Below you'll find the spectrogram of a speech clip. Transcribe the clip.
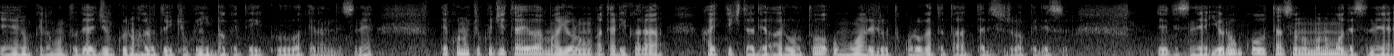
えー、沖縄本島では十九の春という曲に化けていくわけなんですね。で、この曲自体は、まあ、世論あたりから入ってきたであろうと思われるところが多々あったりするわけです。でですね、世論小歌そのものもですね、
